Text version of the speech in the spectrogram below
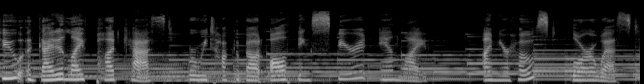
to a Guided Life podcast where we talk about all things spirit and life. I'm your host, Laura West.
